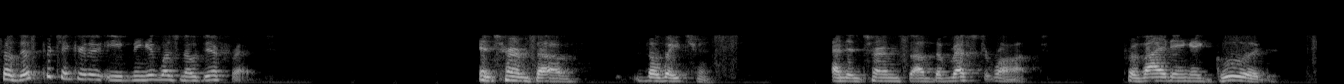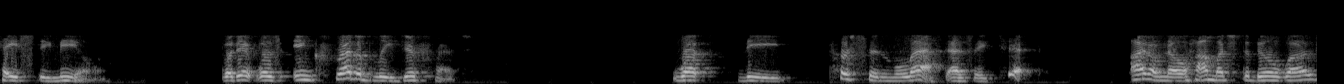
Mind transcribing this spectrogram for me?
So this particular evening, it was no different in terms of the waitress and in terms of the restaurant providing a good, tasty meal. But it was incredibly different what the person left as a tip. I don't know how much the bill was.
